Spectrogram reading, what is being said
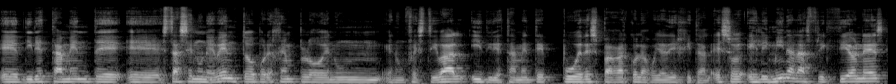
eh, directamente eh, estás en un evento, por ejemplo, en un, en un, festival y directamente puedes pagar con la huella digital. Eso elimina las fricciones,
